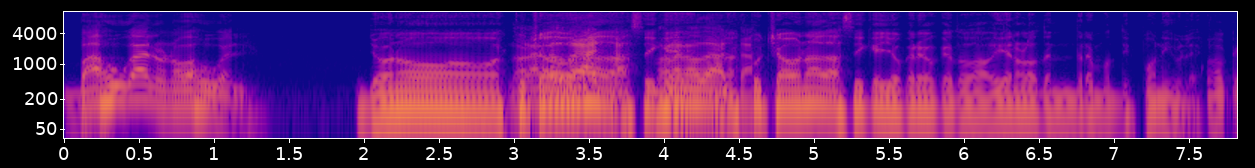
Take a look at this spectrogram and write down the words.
va a jugar o no va a jugar? Yo no he escuchado no nada, así no que no he escuchado nada, así que yo creo que todavía no lo tendremos disponible. Ok,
